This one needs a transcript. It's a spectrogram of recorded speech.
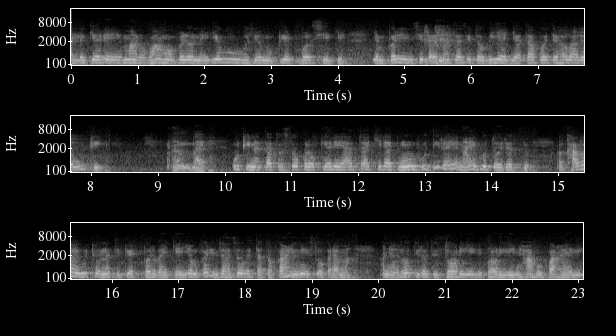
એટલે ક્યારે મારો વાહો બેળો ને એવું જ એનું પેટ બળશે કે. એમ કરીને સીતાએ માતાજી તો વૈયા ગયા તા, પોતે સવારે ઉઠી. ઉઠીને તા તો છોકરો ક્યારે આવતા આખી રાત હું ભૂતી રહી અને આવ્યું તો જતું ખાવાય ઉઠ્યો નથી, પેટ ભરવાય કે એમ કરીને જા જોવે તા તો કાંઈ નહીં છોકરામાં. અને રોતી રોતી ધોળી ધોળી એને હાહુ પાહા આવી.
